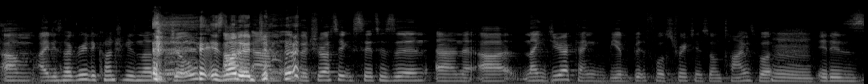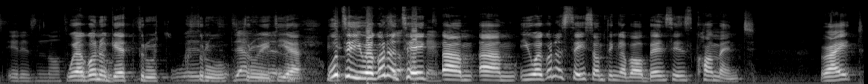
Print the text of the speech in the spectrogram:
Um, I disagree. The country is not a joke. it's not I a joke. I'm a patriotic citizen, and uh, Nigeria can be a bit frustrating sometimes, but hmm. it is it is not. We are going to get through through through it. Yeah. Uti, you were going to so, take okay. um um you were going to say something about Benson's comment, right?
